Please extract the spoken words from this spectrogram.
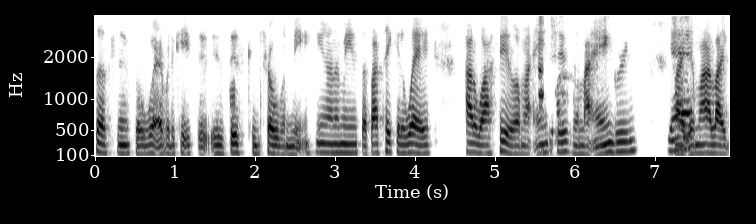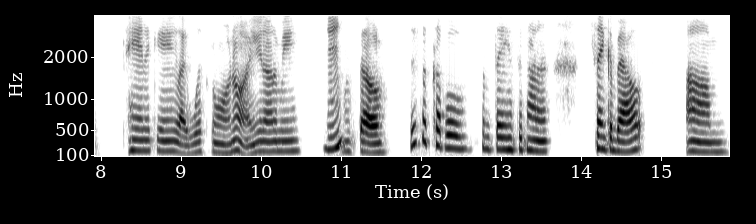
substance or whatever the case is, is this controlling me? You know what I mean? So if I take it away, how do I feel? Am I anxious? Am I angry? Like, am I like panicking? Like, what's going on? You know what I mean? Mhm. So just a couple, some things to kind of think about. Um,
